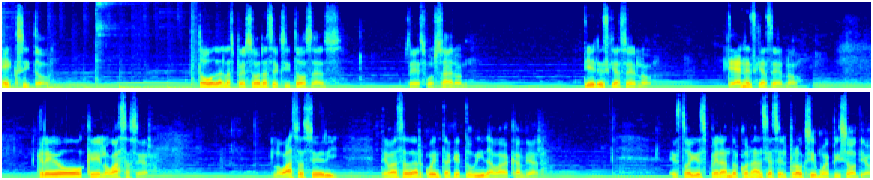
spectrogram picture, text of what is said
éxito. Todas las personas exitosas se esforzaron. Tienes que hacerlo. Tienes que hacerlo. Creo que lo vas a hacer. Lo vas a hacer y te vas a dar cuenta que tu vida va a cambiar. Estoy esperando con ansias el próximo episodio.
